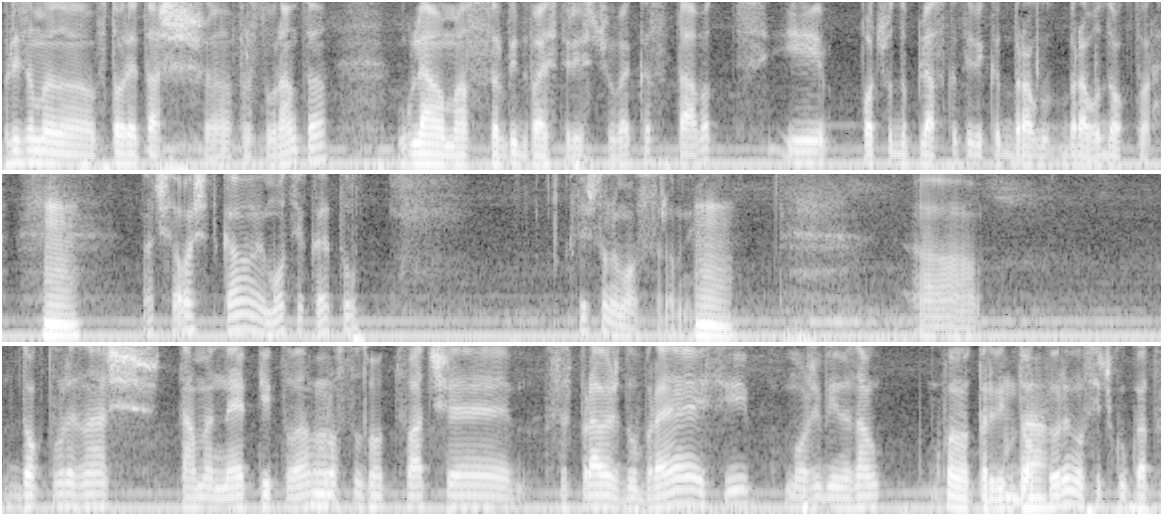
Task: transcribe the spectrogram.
Влизаме на втория етаж в ресторанта. Голяма маса сърби, 20-30 човека, стават и почват да пляскат и викат браво, браво докторе. Mm. Значи това беше такава емоция, където всичко не може да се сравни. Mm. А, докторе, знаеш, там е не е титла, mm, просто то... това, че се справяш добре и си, може би, не знам какво имат предвид да. доктори, но всичко, което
